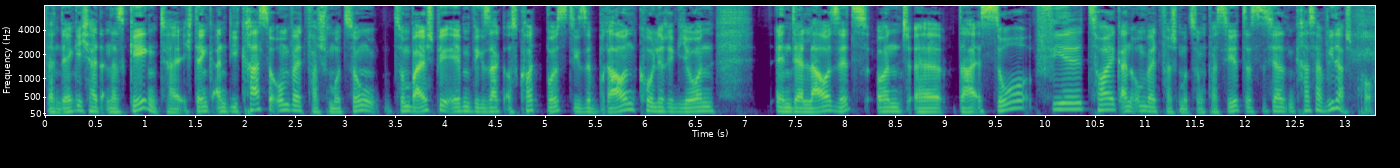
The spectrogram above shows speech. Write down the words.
dann denke ich halt an das Gegenteil. Ich denke an die krasse Umweltverschmutzung, zum Beispiel eben, wie gesagt, aus Cottbus, diese Braunkohleregion in der Lausitz. Und äh, da ist so viel Zeug an Umweltverschmutzung passiert. Das ist ja ein krasser Widerspruch.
